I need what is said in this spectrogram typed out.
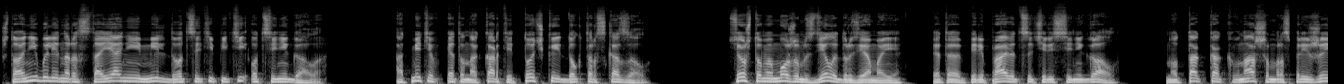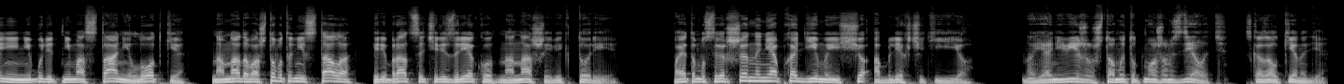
что они были на расстоянии миль 25 от Сенегала. Отметив это на карте точкой, доктор сказал. «Все, что мы можем сделать, друзья мои, это переправиться через Сенегал. Но так как в нашем распоряжении не будет ни моста, ни лодки, нам надо во что бы то ни стало перебраться через реку на нашей Виктории. Поэтому совершенно необходимо еще облегчить ее». «Но я не вижу, что мы тут можем сделать», — сказал Кеннеди,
